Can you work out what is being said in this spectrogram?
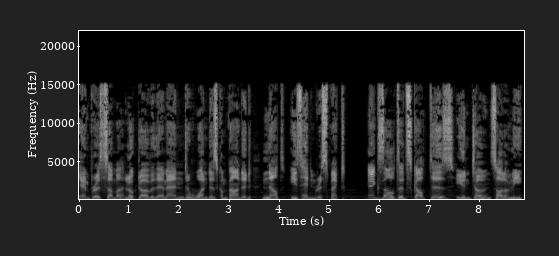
Emperor Summer looked over them and, wonders compounded, knelt his head in respect. Exalted sculptors, he intoned solemnly,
